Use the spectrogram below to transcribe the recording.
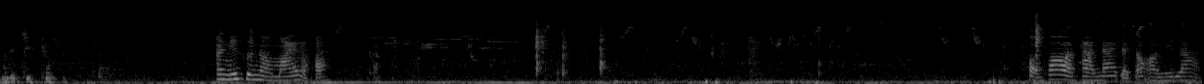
มันจะจิกจุ่มอันนี้คือหน่อไม้เหรอคะ ครับ ของ พ่อทานได้แต่ต้องเอานี่ราด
